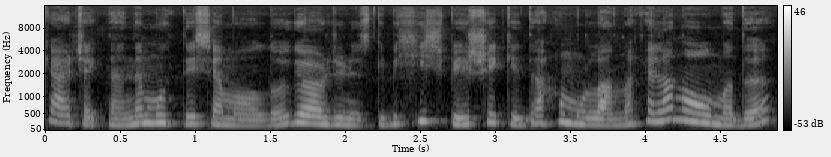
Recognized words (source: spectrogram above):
Gerçekten de muhteşem oldu. Gördüğünüz gibi hiçbir şekilde hamurlanma falan olmadı.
